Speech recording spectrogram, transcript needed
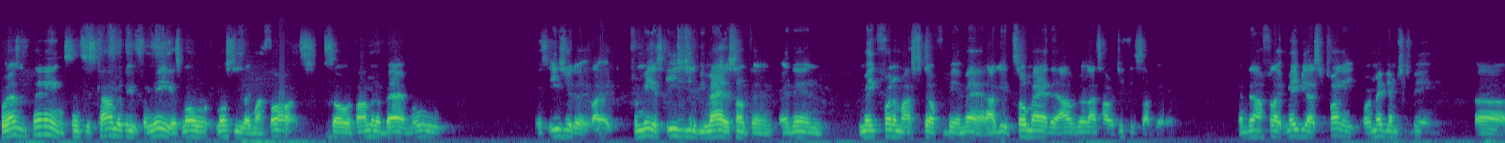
Well, that's the thing. Since it's comedy for me, it's more mostly like my thoughts. So if I'm in a bad mood, it's easier to like. For me, it's easy to be mad at something and then make fun of myself for being mad. I'll get so mad that I'll realize how ridiculous I'm getting, and then I feel like maybe that's funny, or maybe I'm just being, uh,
